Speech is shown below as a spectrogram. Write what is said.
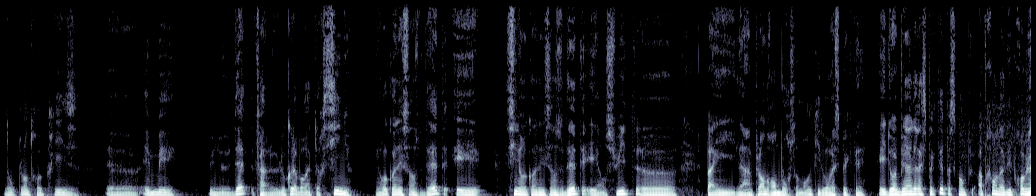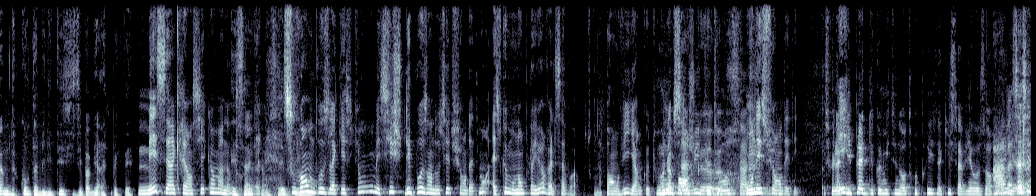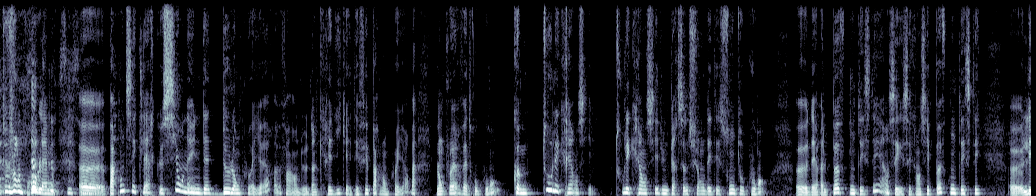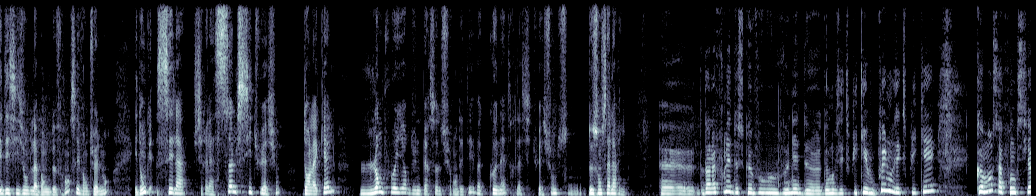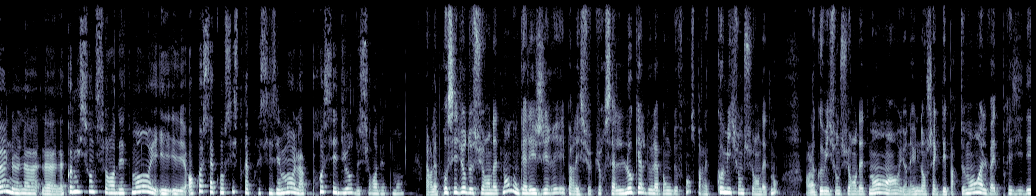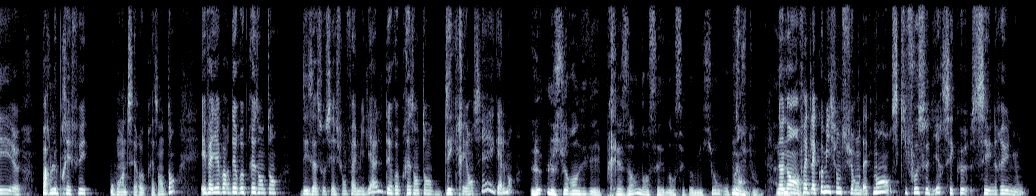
Donc, l'entreprise euh, émet une dette, enfin, le, le collaborateur signe une reconnaissance de dette et signe une reconnaissance de dette et ensuite, euh, bah, il a un plan de remboursement qu'il doit respecter. Et il doit bien le respecter parce qu'après, on a des problèmes de comptabilité si c'est pas bien respecté. Mais c'est un créancier comme un autre. Et c'est un Euh, créancier. Souvent, on me pose la question, mais si je dépose un dossier de surendettement, est-ce que mon employeur va le savoir? Parce qu'on n'a pas envie hein, que tout le On n'a monde pas sache envie que, que tout le monde sache. on est surendetté. Parce que la Et- pipelette du comité d'entreprise, à qui ça vient aux oreilles Ah bah ça c'est toujours le problème. Euh, par contre, c'est clair que si on a une dette de l'employeur, enfin d'un crédit qui a été fait par l'employeur, bah, l'employeur va être au courant, comme tous les créanciers. Tous les créanciers d'une personne surendettée sont au courant. Euh, D'ailleurs, elles peuvent contester, hein, ces, créanciers peuvent contester euh, les décisions de la Banque de France éventuellement. Et donc, c'est la, je dirais, la seule situation dans laquelle l'employeur d'une personne surendettée va connaître la situation de son, de son salarié. Euh, dans la foulée de ce que vous venez de, nous expliquer, vous pouvez nous expliquer comment ça fonctionne, la, commission de surendettement, et, et- et en quoi ça consiste très précisément la procédure de surendettement? Alors la procédure de surendettement, donc elle est gérée par les succursales locales de la Banque de France, par la commission de surendettement. Alors la commission de surendettement, hein, il y en a une dans chaque département, elle va être présidée euh, par le préfet ou un de ses représentants, et il va y avoir des représentants des associations familiales, des représentants des créanciers également. Le, le surendetté est présent dans ces, dans ces commissions ou pas Non. du tout? Non, non, en fait, la commission de surendettement, ce qu'il faut se dire, c'est que c'est une réunion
